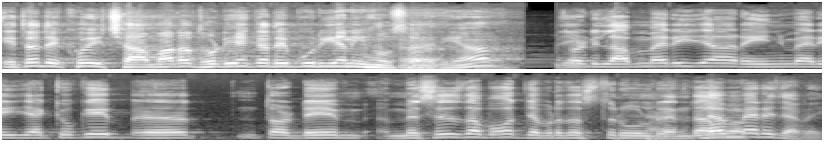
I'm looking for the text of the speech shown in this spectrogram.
ਇਹ ਤਾਂ ਦੇਖੋ ਇੱਛਾਵਾਂ ਤਾਂ ਥੋੜੀਆਂ ਕਦੇ ਪੂਰੀਆਂ ਨਹੀਂ ਹੋ ਸਕਦੀਆਂ। ਤੁਹਾਡੀ ਲਵ ਮੈਰਿਜ ਆ ਅਰੇਂਜ ਮੈਰਿਜ ਆ ਕਿਉਂਕਿ ਤੁਹਾਡੇ ਮਿਸਿਸ ਦਾ ਬਹੁਤ ਜ਼ਬਰਦਸਤ ਰੋਲ ਰਹਿੰਦਾ ਲਵ। ਮੈਰਿਜ ਆ ਬਈ।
